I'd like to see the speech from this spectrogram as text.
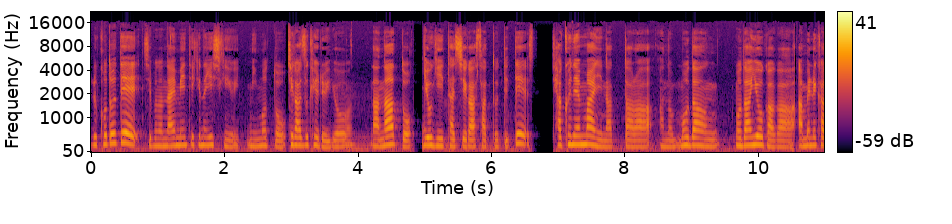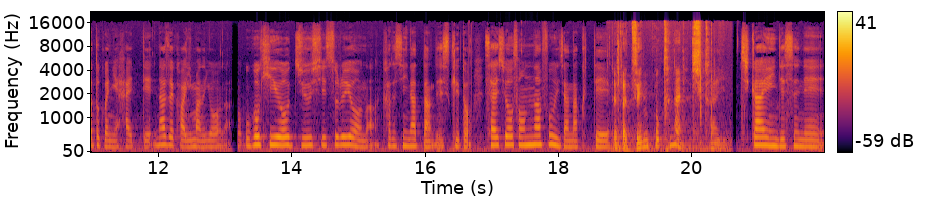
ることで自分の内面的な意識にもっと近づけるようだなとヨギたちが悟ってて100年前になったらあのモダンモダンヨガがアメリカとかに入ってなぜか今のような動きを重視するような形になったんですけど最初はそんな風じゃなくてやっぱ禅とかなり近い。近いんですね。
